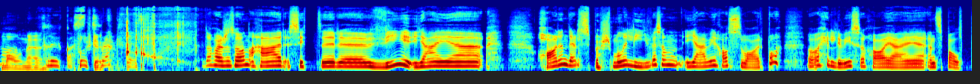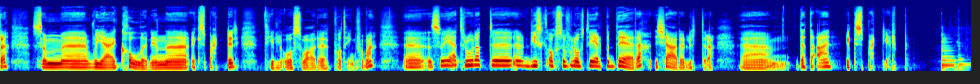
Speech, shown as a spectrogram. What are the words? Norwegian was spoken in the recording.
Måned. Frokost. Da har jeg det sånn, her sitter eh, vi. Jeg eh, har en del spørsmål i livet som jeg vil ha svar på. Og heldigvis så har jeg en spalte som, eh, hvor jeg kaller inn eksperter til å svare på ting for meg. Eh, Så jeg tror at de skal også få lov til å hjelpe dere, kjære lyttere. Dette er eksperthjelp.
